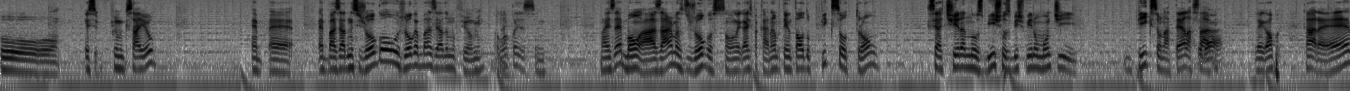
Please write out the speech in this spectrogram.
O esse filme que saiu é, é, é baseado nesse jogo ou o jogo é baseado no filme? Alguma É. coisa assim. Mas é bom, as armas do jogo são legais pra caramba. Tem o tal do Pixeltron, que você atira nos bichos, os bichos viram um monte de pixel na tela, sabe? Legal. pra- Cara, é.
